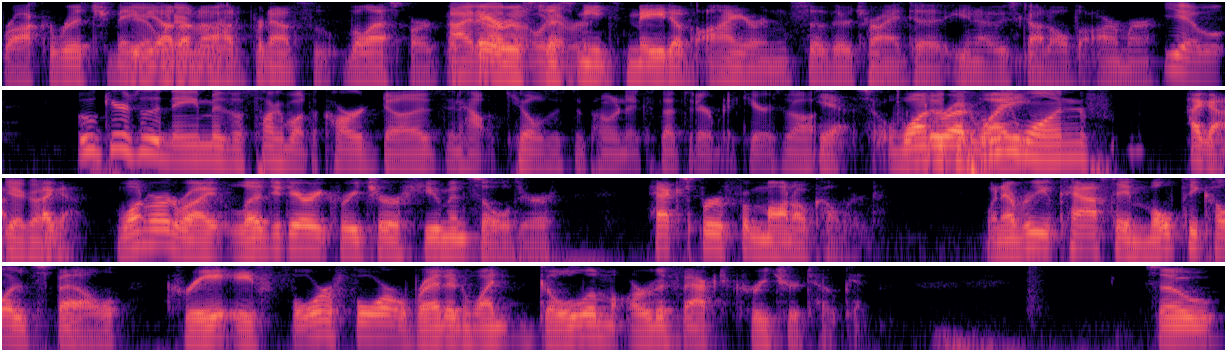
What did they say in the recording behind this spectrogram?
Rockerich. Maybe Yeah, I don't know how to pronounce the last part. But know, Ferrous just means made of iron, so they're trying to you know he's got all the armor. Yeah, well, who cares what the name is? Let's talk about what the card does and how it kills its opponent because that's what everybody cares about. Yeah, so one so red white. one. I got Yeah, go I got one red white legendary creature human soldier hexproof from monocolored. Whenever you cast a multicolored spell, create a four four red and white golem artifact creature token. So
